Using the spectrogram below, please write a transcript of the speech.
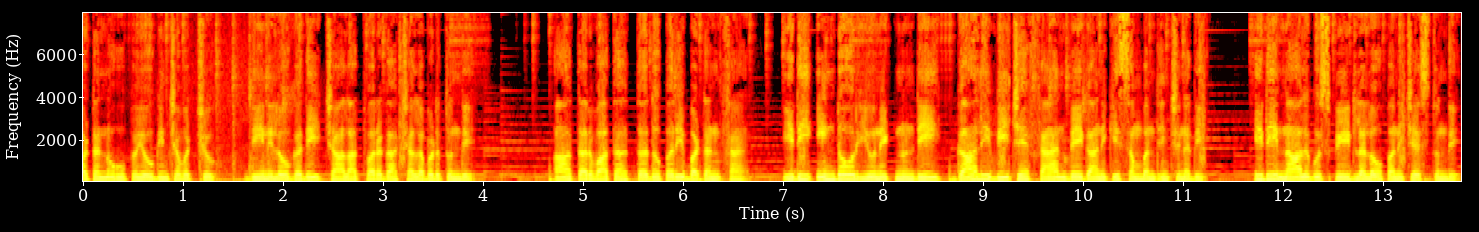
బటన్ను ఉపయోగించవచ్చు. దీనిలో గది చాలా త్వరగా చల్లబడుతుంది. ఆ తర్వాత తదుపరి బటన్ ఫ్యాన్. ఇది ఇండోర్ యూనిట్ నుండి గాలి వీచే ఫ్యాన్ వేగానికి సంబంధించినది. ఇది నాలుగు స్పీడ్లలో పనిచేస్తుంది.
